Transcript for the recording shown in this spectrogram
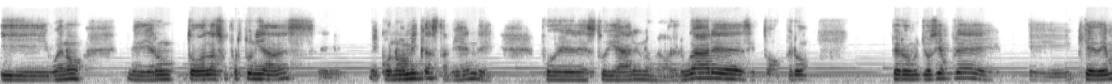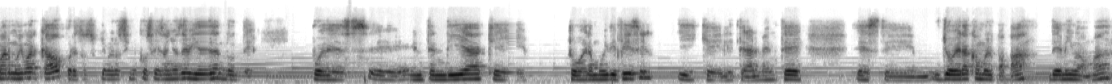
Y bueno, me dieron todas las oportunidades eh, económicas también de poder estudiar en los mejores lugares y todo. Pero, pero yo siempre quedé muy marcado por esos primeros 5 o 6 años de vida en donde pues eh, entendía que todo era muy difícil y que literalmente este, yo era como el papá de mi mamá,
